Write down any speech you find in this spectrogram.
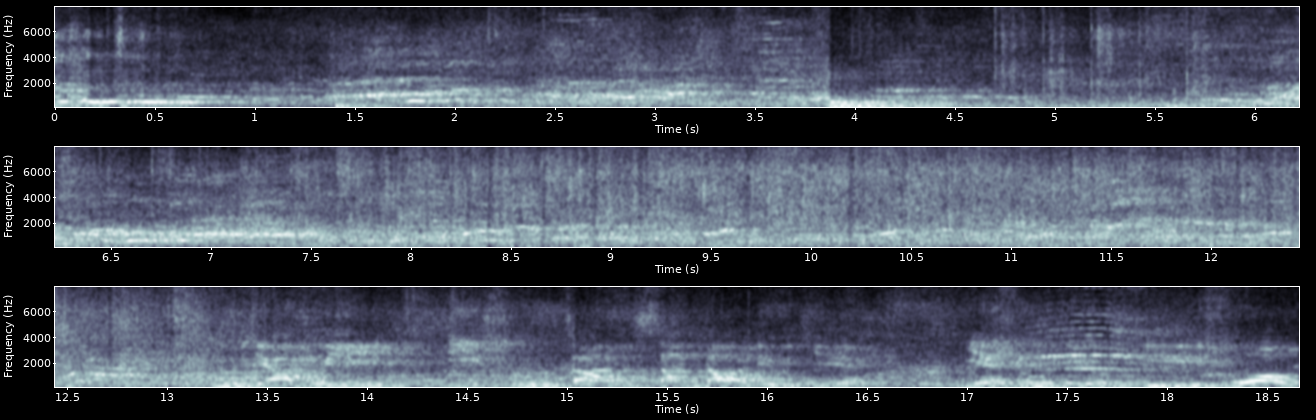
这个很痛。路加福音第十五章三到六节，耶稣就用比喻说：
